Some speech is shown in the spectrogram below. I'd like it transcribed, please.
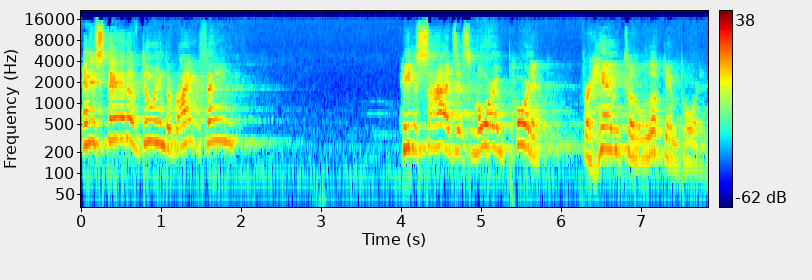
And instead of doing the right thing, he decides it's more important for him to look important.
